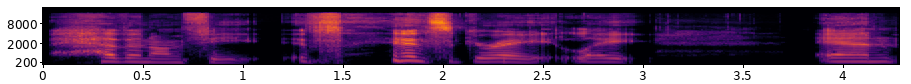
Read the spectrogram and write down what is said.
heaven on feet. It's it's great, like and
